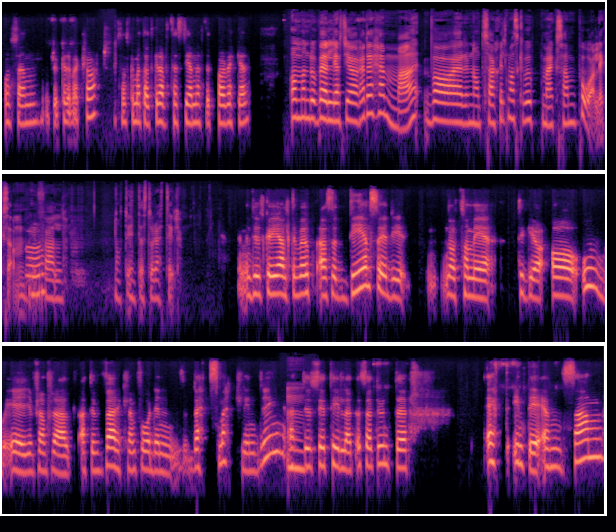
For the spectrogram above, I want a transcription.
Och sen brukar det vara klart. Sen ska man ta ett gravtest igen efter ett par veckor. Om man då väljer att göra det hemma, vad är det något särskilt man ska vara uppmärksam på liksom? Mm. Ifall något inte står rätt till? Men du ska ju alltid vara upp... Alltså dels så är det ju något som är, tycker jag, A och O är ju framförallt att du verkligen får den rätt smärtlindring. Mm. Att du ser till att, alltså att du inte, ett, inte är ensam.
